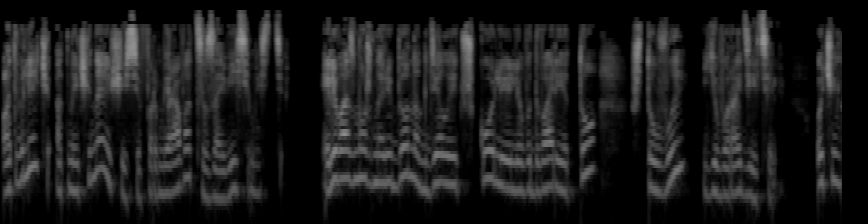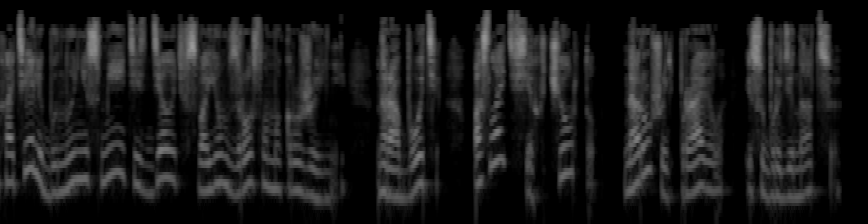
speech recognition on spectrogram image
Отвлечь от начинающейся формироваться зависимости. Или, возможно, ребенок делает в школе или во дворе то, что вы, его родители, очень хотели бы, но не смеете сделать в своем взрослом окружении, на работе, послать всех к черту, нарушить правила и субординацию.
